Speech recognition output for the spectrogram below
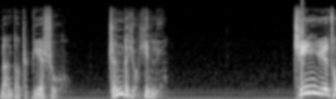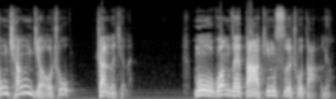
难道这别墅真的有阴灵？秦宇从墙角处站了起来，目光在大厅四处打量，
